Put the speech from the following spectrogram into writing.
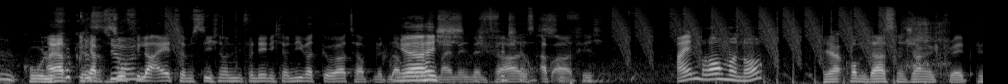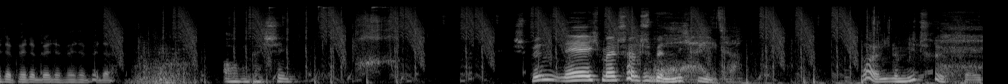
Kohle Ich habe hab so viele Items, die ich noch, nie- von denen ich noch nie was gehört habe mittlerweile Ja, in ich- meinem ich Inventar. das ist auch so abartig. Einen brauchen wir noch. Ja. Komm, da ist eine Jungle Crate. Bitte, bitte, bitte, bitte, bitte. Augenbashing. Spinnen? Nee, ich meine schon Spinnen, nicht Bienen. Oh, eine Mutual Crate.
